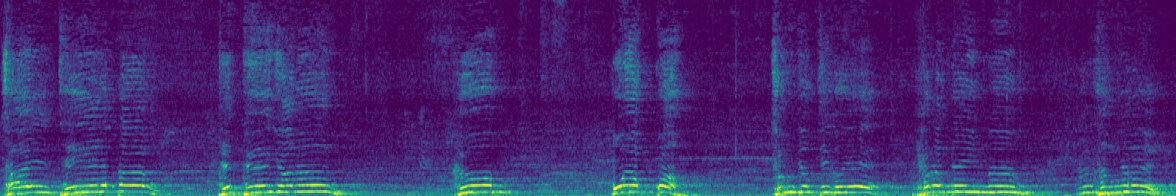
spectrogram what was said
잘 제1야당 많은 그 모욕과 정적지구에 혈안되어 있는 윤석열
